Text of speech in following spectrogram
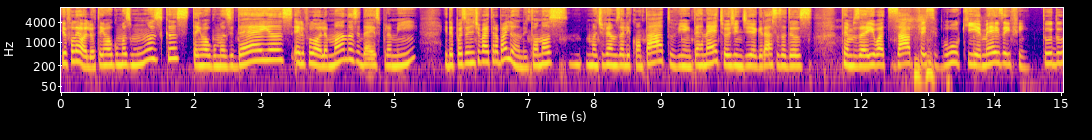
E eu falei, olha, eu tenho algumas músicas, tenho algumas ideias. Ele falou, olha, manda as ideias para mim e depois a gente vai trabalhando. Então nós mantivemos ali contato via internet. Hoje em dia, graças a Deus, temos aí WhatsApp, Facebook, e-mails, enfim, tudo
